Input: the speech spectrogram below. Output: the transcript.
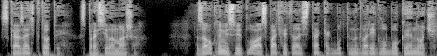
«Сказать, кто ты?» — спросила Маша. — за окнами светло, а спать хотелось так, как будто на дворе глубокая ночь.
